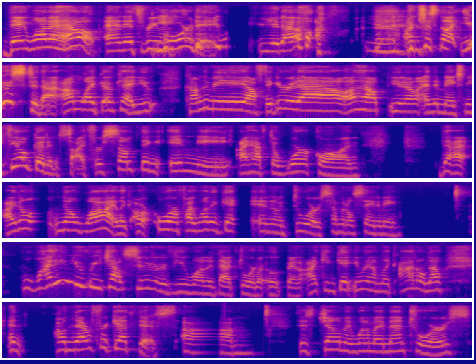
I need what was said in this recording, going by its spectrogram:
they want to help and it's rewarding. you know? Yeah. I'm just not used to that. I'm like, okay, you come to me, I'll figure it out, I'll help, you know, and it makes me feel good inside. For something in me, I have to work on that I don't know why. Like, or, or if I want to get in a door, someone will say to me, well, why didn't you reach out sooner if you wanted that door to open? I can get you in. I'm like, I don't know. And I'll never forget this. Um, this gentleman, one of my mentors,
